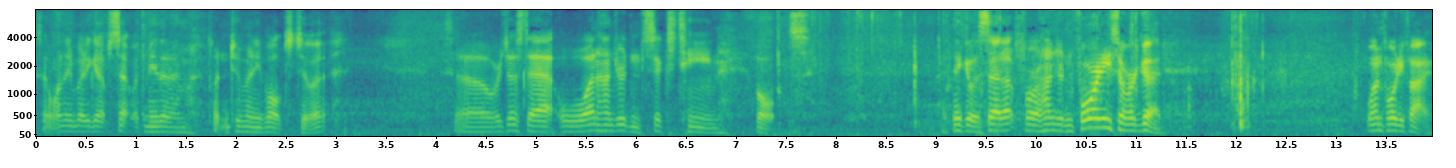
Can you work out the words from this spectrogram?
So I don't want anybody to get upset with me that I'm putting too many volts to it. So we're just at 116 volts. I think it was set up for 140, so we're good. 145.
